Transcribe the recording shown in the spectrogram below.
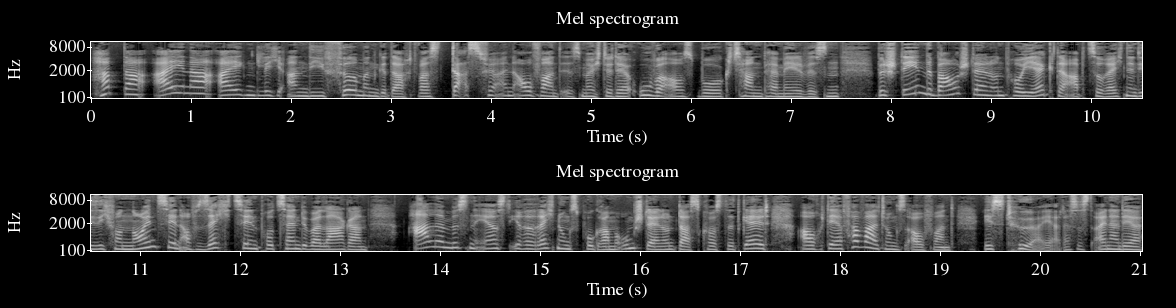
Hat da einer eigentlich an die Firmen gedacht? Was das für ein Aufwand ist, möchte der Uwe aus Burgtann per Mail wissen. Bestehende Baustellen und Projekte abzurechnen, die sich von 19 auf 16 Prozent überlagern. Alle müssen erst ihre Rechnungsprogramme umstellen und das kostet Geld. Auch der Verwaltungsaufwand ist höher. Ja, das ist einer der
